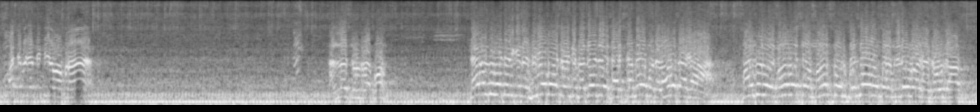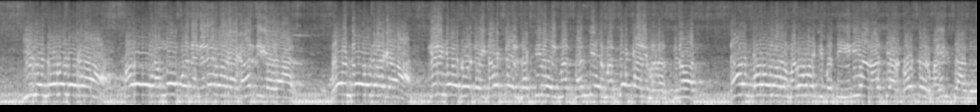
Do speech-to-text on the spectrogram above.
பத்து பத்து திட்டிடுவோம் அப்புறம். நல்லா சொல்ற போ. நடந்து கொண்டிருக்கிற விரும்பாட்டு வண்டி பதவியில் தற்சமயம் முதலாவதாக மதுரை மாவட்டம் மாத்தூர் பொன்னையம்பலம் நினைவாக கௌதம். இரண்டாவதாக மதுரை அம்மா பொண்ணு நினைவாக கார்த்திகேயன். மூன்றாவதாக கிருங்காக்கோட்டை டாக்டர் சக்திவேல் தந்தியர் மத்தியக்காரி மலர் சினோத் நான்காவதாக மனோராட்சிப்பட்டி இனியா நாச்சியார் கோட்டர் மயில்சாமி.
